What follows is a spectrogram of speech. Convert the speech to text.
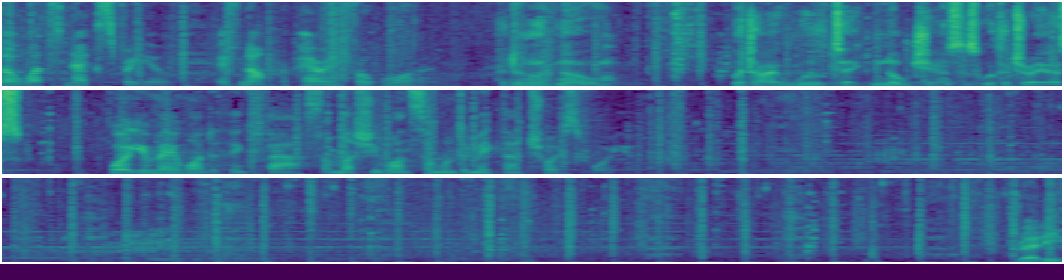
So what's next for you, if not preparing for war? I do not know, but I will take no chances with Atreus. Well, you may want to think fast, unless you want someone to make that choice for you. Ready?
